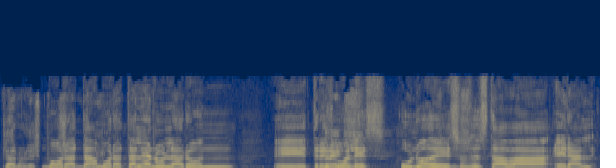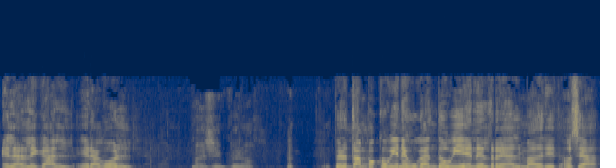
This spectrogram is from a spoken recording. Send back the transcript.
Claro, la Morata, Morata le anularon eh, tres, Tres. goles. Uno de esos estaba, era, era legal, era gol. Pues Sí, pero... Pero tampoco viene jugando bien el Real Madrid. O sea,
